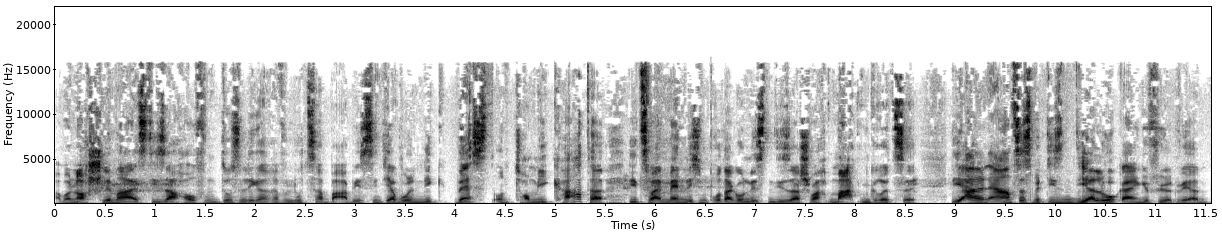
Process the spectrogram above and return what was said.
Aber noch schlimmer als dieser Haufen dusseliger Revoluzzer-Barbies sind ja wohl Nick West und Tommy Carter, die zwei männlichen Protagonisten dieser Schwachmatengrütze, die allen Ernstes mit diesem Dialog eingeführt werden.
